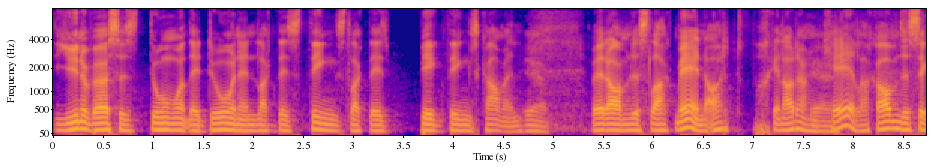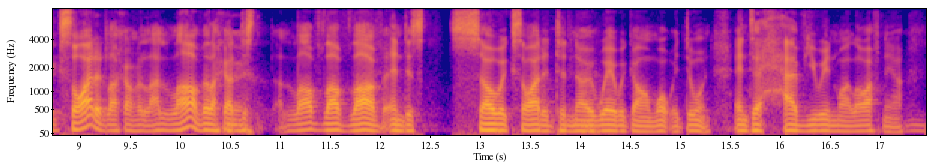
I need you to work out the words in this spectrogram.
the universe is doing what they're doing, and like there's things like there's big things coming. Yeah. But I'm just like, man, I fucking I don't Yeah. care. Like I'm just excited. Like I'm, I love it. Like I just I love, love, love, and just so excited to know where we're going, what we're doing, and to have you in my life now, Mm.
